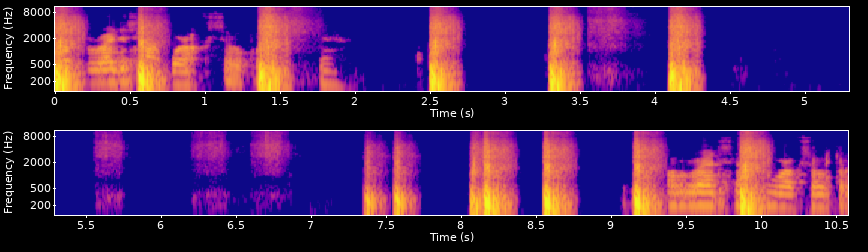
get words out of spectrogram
Override does not work, so go does not work, so go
